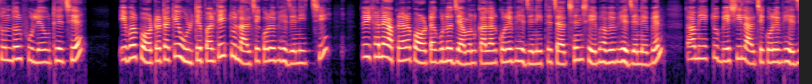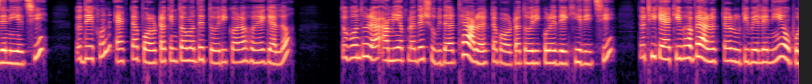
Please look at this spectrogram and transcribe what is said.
সুন্দর ফুলে উঠেছে। এবার পরোটাটাকে উল্টে পাল্টে একটু লালচে করে ভেজে নিচ্ছি। তো এখানে আপনারা পরোটাগুলো যেমন কালার করে ভেজে নিতে চাচ্ছেন, সেইভাবে ভেজে নেবেন। তো আমি একটু বেশি লালচে করে ভেজে নিয়েছি। তো দেখুন, একটা পরোটা কিন্তু আমাদের তৈরি করা হয়ে গেল। তো বন্ধুরা, আমি আপনাদের সুবিধার্থে আরও একটা পরোটা তৈরি করে দেখিয়ে দিচ্ছি। তো ঠিক একইভাবে আরও একটা রুটি বেলে নিয়ে ওপর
